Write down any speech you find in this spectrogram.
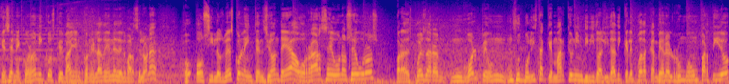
que sean económicos, que vayan con el ADN del Barcelona? O, si los ves con la intención de ahorrarse unos euros para después dar un golpe, un, un futbolista que marque una individualidad y que le pueda cambiar el rumbo a un partido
